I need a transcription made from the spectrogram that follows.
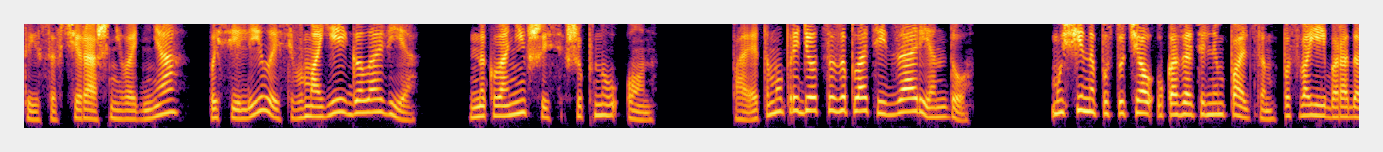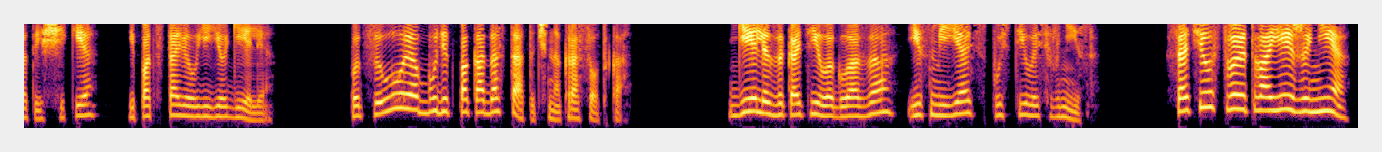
«Ты со вчерашнего дня поселилась в моей голове», — наклонившись, шепнул он. «Поэтому придется заплатить за аренду». Мужчина постучал указательным пальцем по своей бородатой щеке и подставил ее геле. «Поцелуя будет пока достаточно, красотка». Геля закатила глаза и, смеясь, спустилась вниз. «Сочувствую твоей жене!» —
